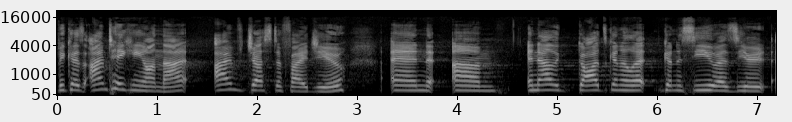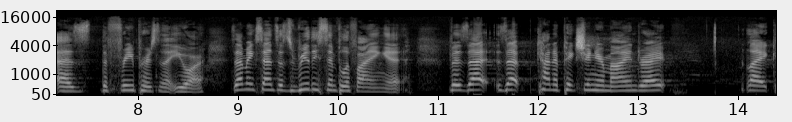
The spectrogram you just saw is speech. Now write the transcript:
because i'm taking on that. I've justified you. And um, and now god's gonna let gonna see you as your as the free person that you are. Does that make sense? It's really simplifying it. But is that is that kind of picture in your mind right? Like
